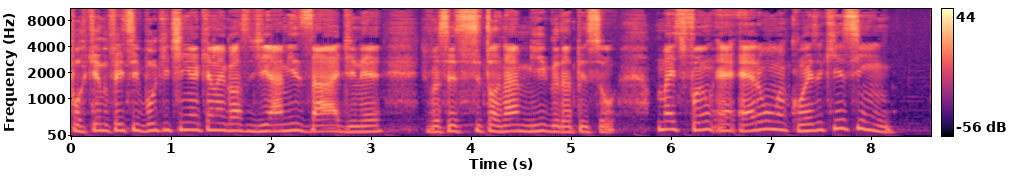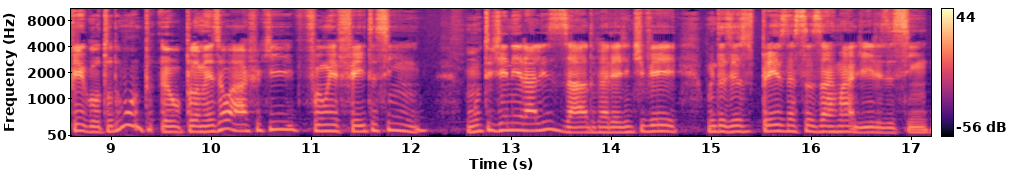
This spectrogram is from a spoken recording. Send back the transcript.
porque no Facebook tinha aquele negócio de amizade, né? De você se tornar amigo da pessoa. Mas foi, é, era uma coisa que, assim, pegou todo mundo. Eu, pelo menos eu acho que foi um efeito, assim, muito generalizado, cara. E a gente vê muitas vezes preso nessas armadilhas, assim,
